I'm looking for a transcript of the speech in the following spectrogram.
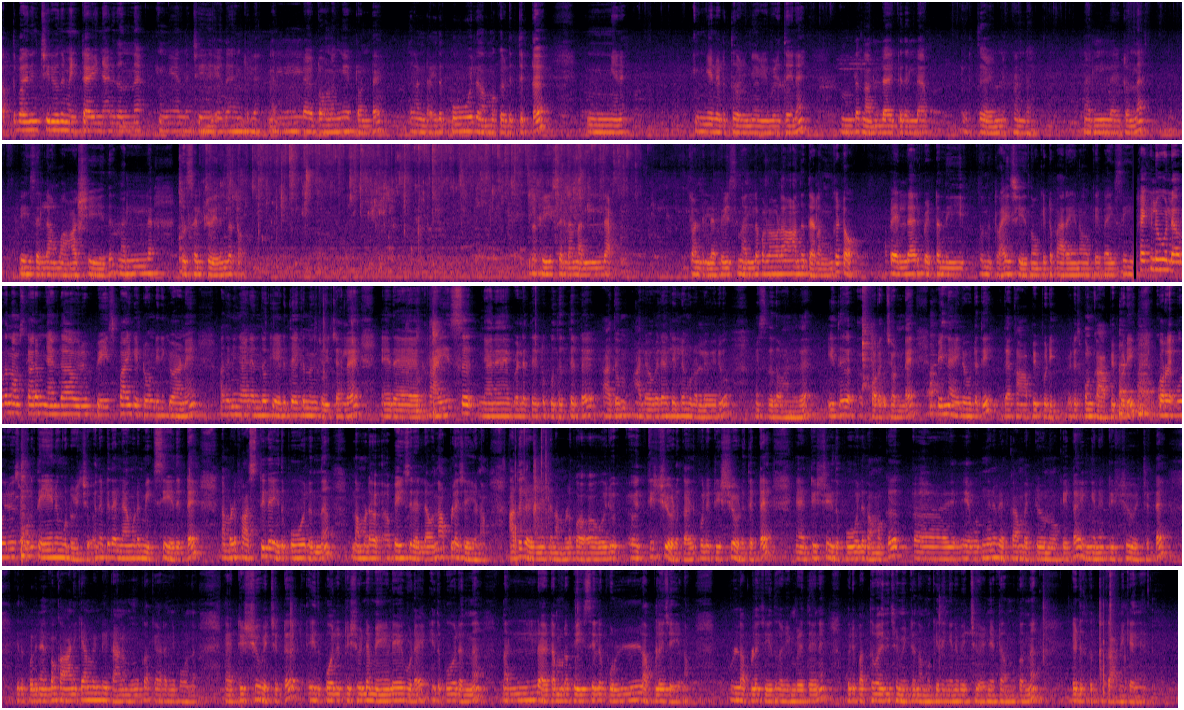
പത്ത് പതിനഞ്ച് ഇരുപത് മിനിറ്റായി ഞാനിതൊന്ന് ഇങ്ങനെ ചെയ്തിട്ടില്ല നല്ലതായിട്ട് ഉണങ്ങിയിട്ടുണ്ട്. ഇത് കണ്ട? ഇതുപോലെ നമുക്ക് എടുത്തിട്ട് ഇങ്ങനെ ഇങ്ങനെ എടുത്തു കഴിഞ്ഞ് കഴിയുമ്പോഴത്തേന് നമ്മുടെ നല്ലതായിട്ട് ഇതെല്ലാം എടുത്തു കഴിഞ്ഞ് കണ്ട? നല്ലതായിട്ടൊന്ന് ഫേസ് എല്ലാം വാഷ് ചെയ്ത് നല്ല റിസൾട്ട് വരും കേട്ടോ. ഇത് ഫേസ് എല്ലാം നല്ല കണ്ടില്ല ഫേസ് നല്ല വളവളാന്ന് തിളങ്ങും കേട്ടോ. അപ്പോൾ എല്ലാവരും പെട്ടെന്ന് ഈ ഒന്ന് ട്രൈ ചെയ്ത് നോക്കിയിട്ട് പറയണം ഓക്കെ ഹൈ ഹലോ എല്ലാവർക്കും നമസ്കാരം. ഞാൻ ഇതാ ഒരു ഫേസ് പാക്ക് ഇട്ടുകൊണ്ടിരിക്കുവാണ് അതിന് ഞാൻ എന്തൊക്കെ എടുത്തേക്കുന്നതെന്ന് ചോദിച്ചാൽ ഇത് റൈസ് ഞാൻ വെള്ളത്തിലിട്ട് കുതിർത്തിട്ട് അതും അലോവേര ജെല്ലും കൂടെ ഉള്ള ഒരു മിശ്രിതമാണിത്. ഇത് കുറച്ചുണ്ട്. പിന്നെ അതിന്റെ കൂട്ടത്തിൽ ഇതാ കാപ്പിപ്പൊടി ഒരു സ്പൂൺ കാപ്പിപ്പൊടി കുറേ ഒരു സ്പൂൺ തേനും കൂടി ഒഴിച്ചു. എന്നിട്ട് ഇതെല്ലാം കൂടെ മിക്സ് ചെയ്തിട്ട് നമ്മൾ ഫസ്റ്റിലെ ഇതുപോലൊന്ന് നമ്മുടെ ഫേസിലെല്ലാം ഒന്ന് അപ്ലൈ ചെയ്യണം. അത് കഴിഞ്ഞിട്ട് നമ്മൾ ഒരു ടിഷ്യൂ എടുക്കുക ഇതുപോലെ ടിഷ്യൂ എടുത്തിട്ട് ടിഷ്യൂ ഇതുപോലെ നമുക്ക് എങ്ങനെ വെക്കാൻ പറ്റുമോ എന്ന് നോക്കിയിട്ട് ഇങ്ങനെ ടിഷ്യൂ വെച്ചിട്ട് ഇതുപോലെ ഞാനിപ്പം കാണിക്കാൻ വേണ്ടിയിട്ടാണ് മൂക്കൊക്കെ അടഞ്ഞു പോകുന്നത്. ടിഷ്യൂ വെച്ചിട്ട് ഇതുപോലെ ടിഷ്യൂവിന്റെ മേളെ കൂടെ ഇതുപോലൊന്ന് നല്ലതായിട്ട് നമ്മുടെ ഫേസിൽ ഫുൾ അപ്ലൈ ചെയ്യണം. ഫുൾ അപ്ലൈ ചെയ്ത് കഴിയുമ്പോഴത്തേന് ഒരു പത്ത് പതിനഞ്ച് മിനിറ്റ് നമുക്കിതിങ്ങനെ വെച്ച് കഴിഞ്ഞിട്ട് നമുക്കൊന്ന് എടുത്ത് കാണിക്കാം ഞാൻ.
